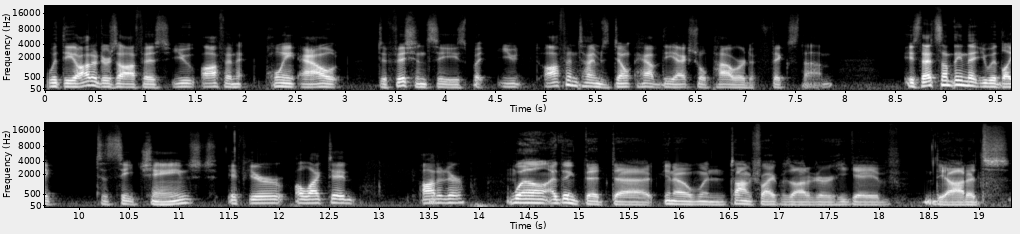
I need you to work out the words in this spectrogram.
With the auditor's office, you often point out deficiencies, but you oftentimes don't have the actual power to fix them. Is that something that you would like to see changed if you're elected auditor? Well, I think that uh, you know when Tom Schweich was auditor, he gave the audits,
